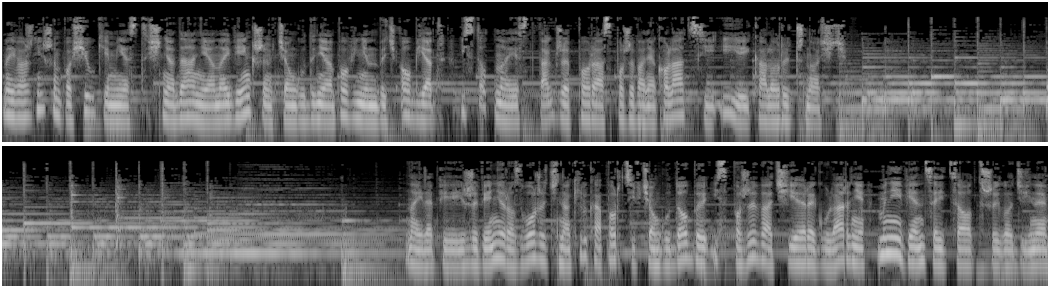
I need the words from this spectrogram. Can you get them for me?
Najważniejszym posiłkiem jest śniadanie, a największym w ciągu dnia powinien być obiad. Istotna jest także pora spożywania kolacji i jej kaloryczność. Najlepiej żywienie rozłożyć na kilka porcji w ciągu doby i spożywać je regularnie, mniej więcej co 3 godziny.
